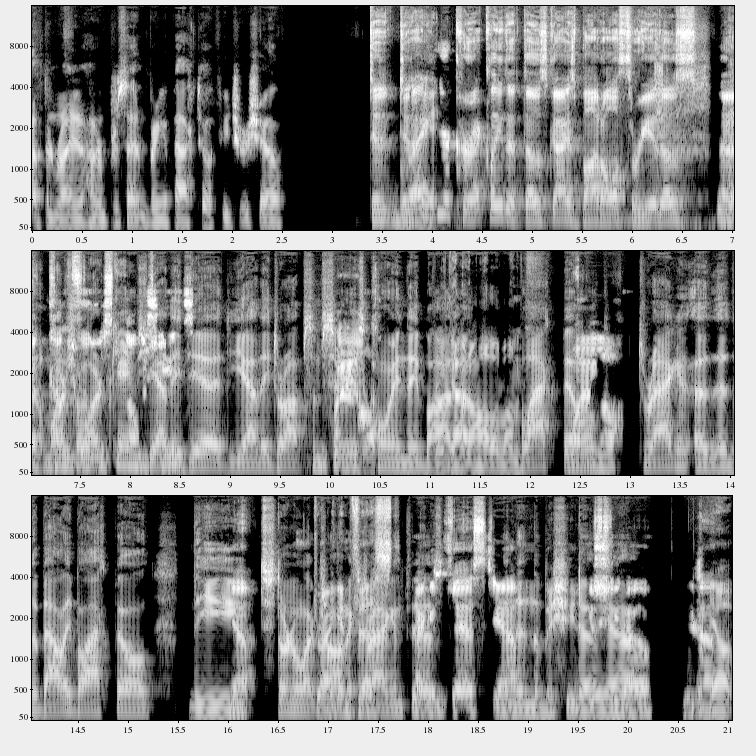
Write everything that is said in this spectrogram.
up and running 100 percent and bring it back to a future show. Did did I hear correctly that those guys bought all three of those uh, the Kung martial Fu arts games, yeah, they did. Yeah, they dropped some serious Wow. coin. They They bought got um, all of them. black belt, Wow. dragon, uh, the the Bally Black Belt, the Yep. Stern Electronics Fist. Dragon Fist, Dragon Fist, yeah. and then the Bushido. Bushido. Yeah. Yep.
